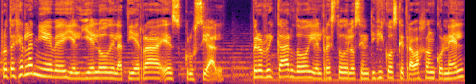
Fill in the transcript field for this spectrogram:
Proteger la nieve y el hielo de la Tierra es crucial, pero Ricardo y el resto de los científicos que trabajan con él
